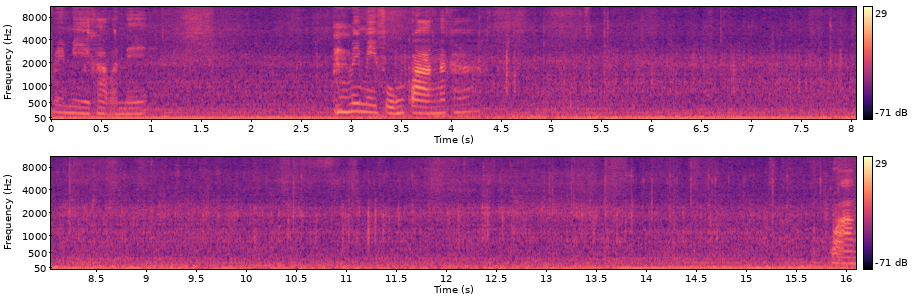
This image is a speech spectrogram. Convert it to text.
ไม่มี ค่ะวันนี้ ไม่มีฝูงกวางนะคะ กวาง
